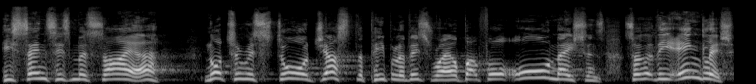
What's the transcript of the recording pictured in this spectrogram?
He sends his Messiah not to restore just the people of Israel, but for all nations, so that the English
